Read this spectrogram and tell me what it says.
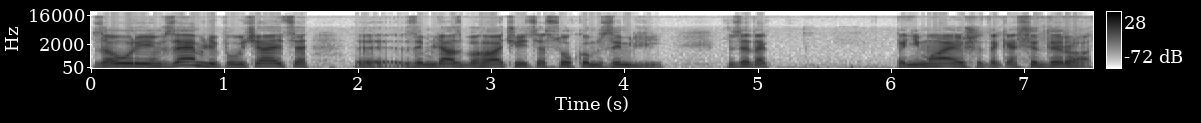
заорюємо в землю, і виходить, е, земля збагачується соком землі. Ну, це так розумію, що таке сидерат.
